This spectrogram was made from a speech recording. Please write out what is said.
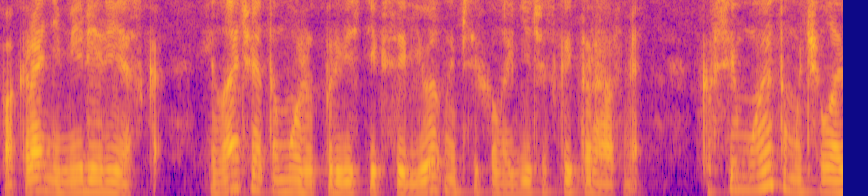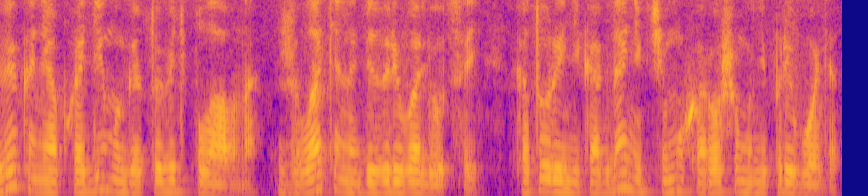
по крайней мере резко, иначе это может привести к серьезной психологической травме. Ко всему этому человека необходимо готовить плавно, желательно без революций, которые никогда ни к чему хорошему не приводят.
